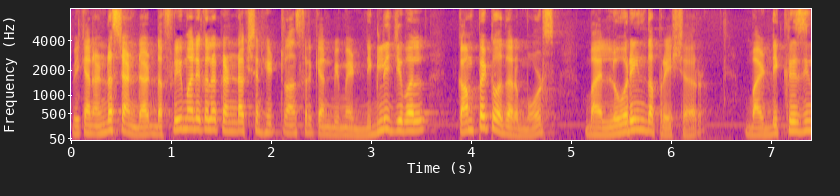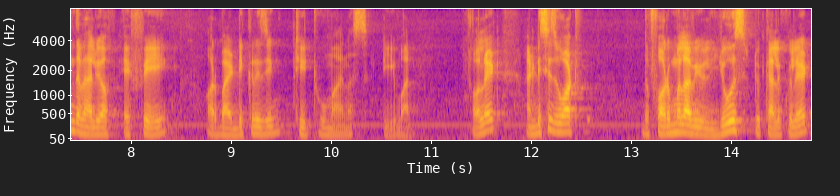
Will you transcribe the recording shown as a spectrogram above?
we can understand that the free molecular conduction heat transfer can be made negligible compared to other modes by lowering the pressure by decreasing the value of Fa or by decreasing T 2 minus T 1 all right and this is what the formula we will use to calculate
